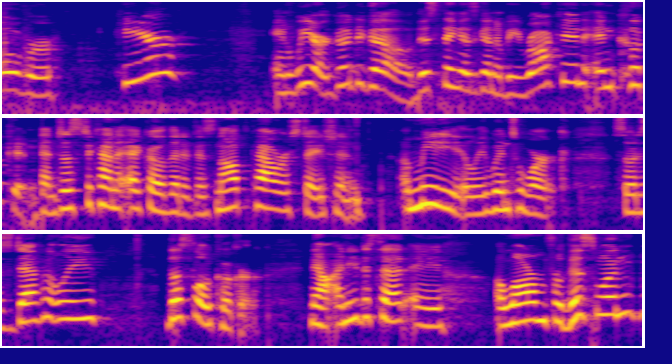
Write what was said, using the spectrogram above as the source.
over here and we are good to go. This thing is gonna be rocking and cooking. And just to kind of echo that it is not the power station, immediately went to work. So it is definitely the slow cooker. Now I need to set a alarm for this one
